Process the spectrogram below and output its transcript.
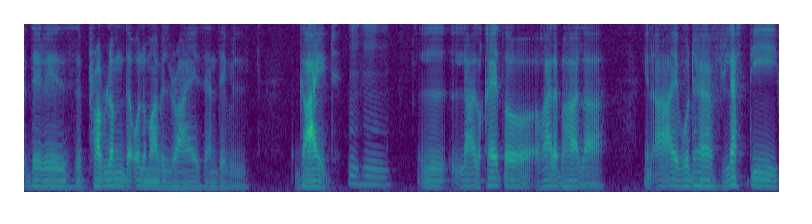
there is a problem, the ulama will rise and they will guide. Mm-hmm. La alqaytu gharabaha la. You know, I would have left the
